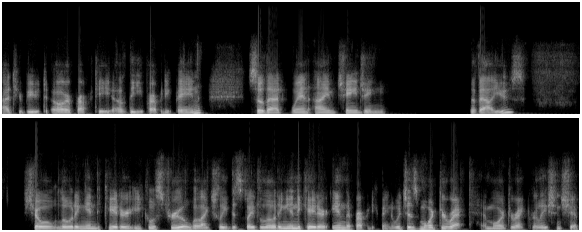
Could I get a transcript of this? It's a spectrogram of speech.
attribute or property of the property pane so that when I'm changing the values, show loading indicator equals true will actually display the loading indicator in the property pane, which is more direct, a more direct relationship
